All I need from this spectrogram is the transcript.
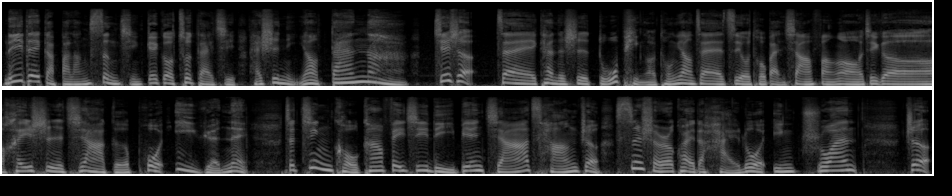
你得甲别人算钱，结果出代志，还是你要担呐、啊？接着再看的是毒品啊，同样在自由头版下方哦，这个黑市价格破亿元内，这进口咖啡机里边夹藏着四十二块的海洛因砖，这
